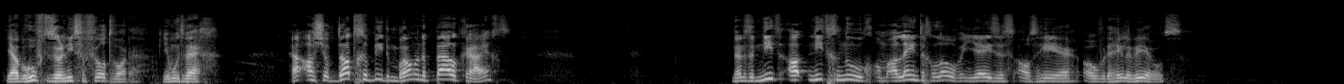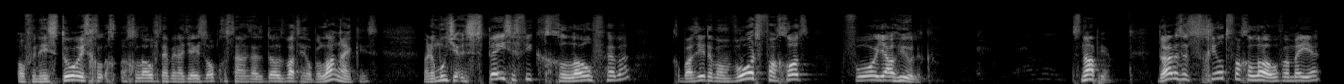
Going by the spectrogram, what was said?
Jouw behoeften zullen niet vervuld worden. Je moet weg. als je op dat gebied een brandende pijl krijgt, dan is het niet, niet genoeg om alleen te geloven in Jezus als Heer over de hele wereld. Of een historisch geloof te hebben dat Jezus opgestaan is uit de dood, wat heel belangrijk is. Maar dan moet je een specifiek geloof hebben, gebaseerd op een woord van God voor jouw huwelijk. Snap je? Dat is het schild van geloof waarmee je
